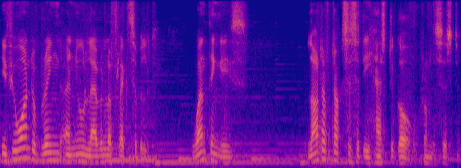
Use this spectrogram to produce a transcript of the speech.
If you want to bring a new level of flexibility, one thing is, lot of toxicity has to go from the system.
